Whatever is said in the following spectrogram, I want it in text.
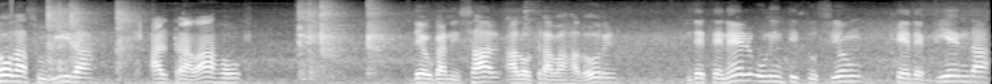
toda su vida al trabajo de organizar a los trabajadores, de tener una institución que defienda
